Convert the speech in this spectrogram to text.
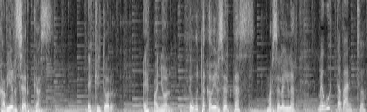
Javier Cercas, escritor español. ¿Te gusta Javier Cercas, Marcela Aguilar? Me gusta Pancho.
